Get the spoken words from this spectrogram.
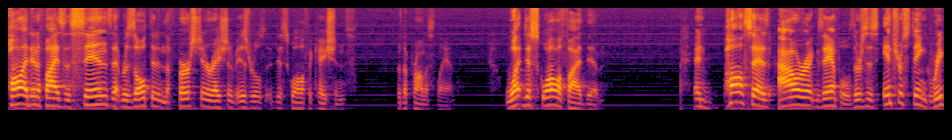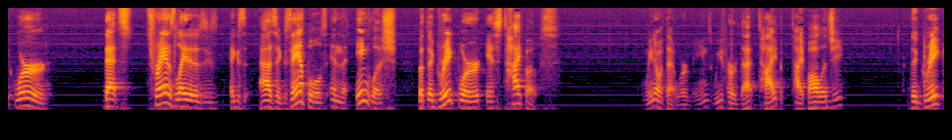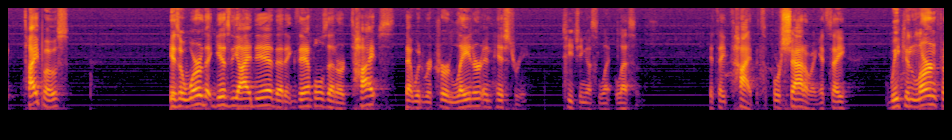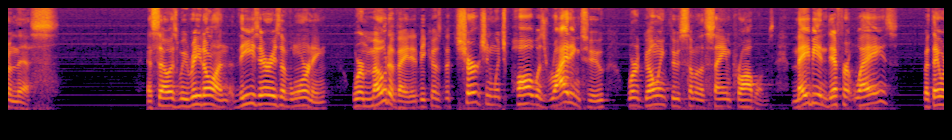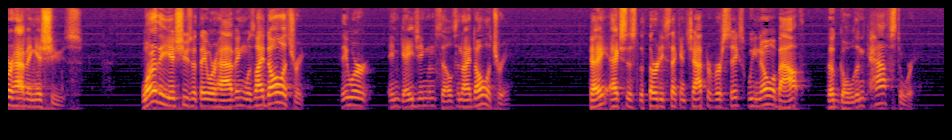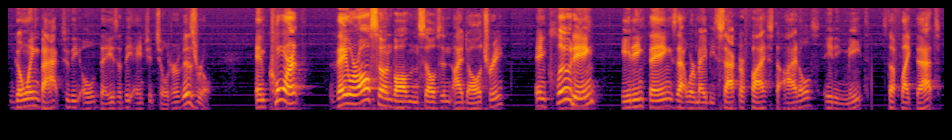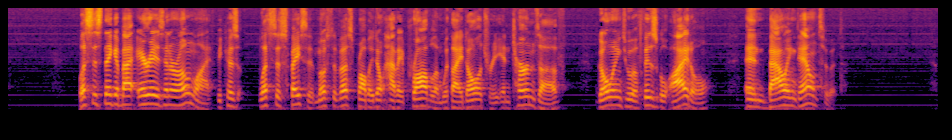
Paul identifies the sins that resulted in the first generation of Israel's disqualifications for the promised land. What disqualified them? And Paul says, our examples. There's this interesting Greek word that's translated as, as examples in the English, but the Greek word is typos. We know what that word means. We've heard that. Type, typology. The Greek typos is a word that gives the idea that examples that are types that would recur later in history, teaching us le- lessons. It's a type, it's a foreshadowing. It's a, we can learn from this. And so, as we read on, these areas of warning were motivated because the church in which Paul was writing to were going through some of the same problems. Maybe in different ways, but they were having issues. One of the issues that they were having was idolatry. They were engaging themselves in idolatry. Okay, Exodus, the 32nd chapter, verse 6, we know about the golden calf story, going back to the old days of the ancient children of Israel. In Corinth, they were also involved themselves in idolatry, including eating things that were maybe sacrificed to idols, eating meat, stuff like that. Let's just think about areas in our own life because let's just face it, most of us probably don't have a problem with idolatry in terms of going to a physical idol and bowing down to it.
